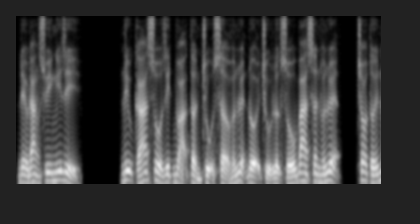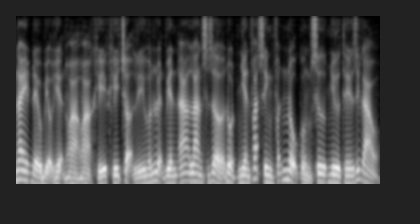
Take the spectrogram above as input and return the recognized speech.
đều đang suy nghĩ gì? Newcastle dịch đọa tần trụ sở huấn luyện đội chủ lực số 3 sân huấn luyện, cho tới nay đều biểu hiện hòa hòa khí khí trợ lý huấn luyện viên Alan giờ đột nhiên phát sinh phẫn nộ cùng sư như thế rít gào,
